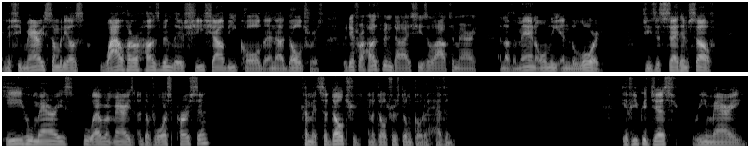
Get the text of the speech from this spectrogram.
And if she marries somebody else while her husband lives, she shall be called an adulteress. But if her husband dies, she's allowed to marry another man only in the Lord. Jesus said himself, He who marries, whoever marries a divorced person, commits adultery, and adulterers don't go to heaven. If you could just remarry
